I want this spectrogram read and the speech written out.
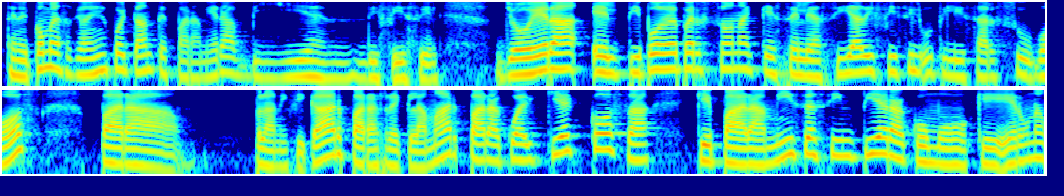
tener conversaciones importantes para mí era bien difícil. Yo era el tipo de persona que se le hacía difícil utilizar su voz para planificar, para reclamar, para cualquier cosa que para mí se sintiera como que era una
